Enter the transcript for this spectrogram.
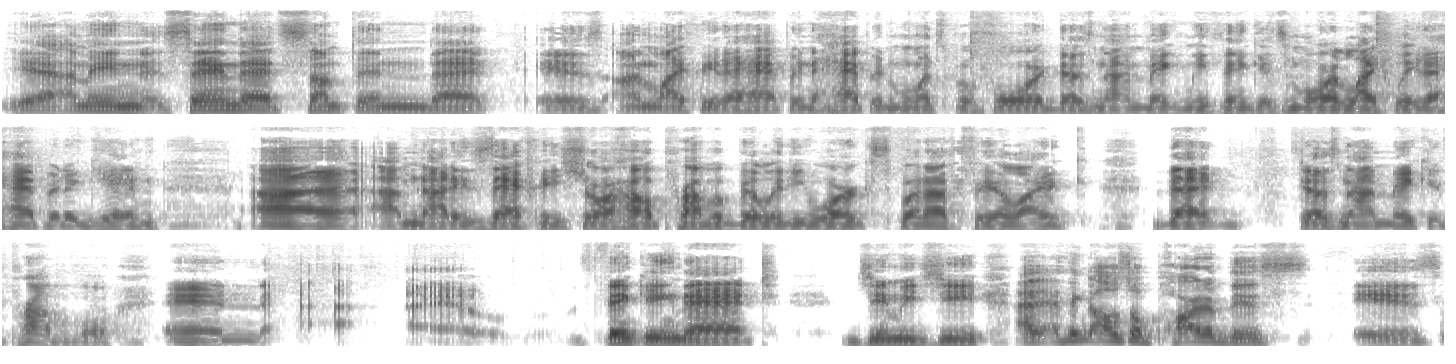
Yeah, I mean, saying that something that is unlikely to happen happened once before does not make me think it's more likely to happen again. Uh, I'm not exactly sure how probability works, but I feel like that does not make it probable. And uh, thinking that Jimmy G, I, I think also part of this is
